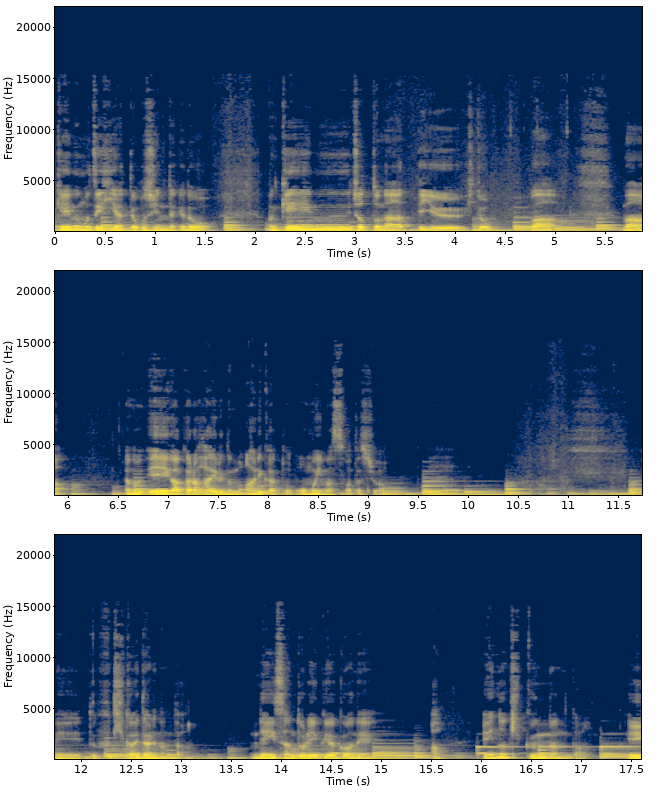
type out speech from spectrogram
ゲームもぜひやってほしいんだけどまあゲームちょっとなっていう人はまああの映画から入るのもありかと思います私は。うん。えっ、と吹き替え誰なんだ？ネイサン・ドレイク役はねあえのきくんなんだ。へえ。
